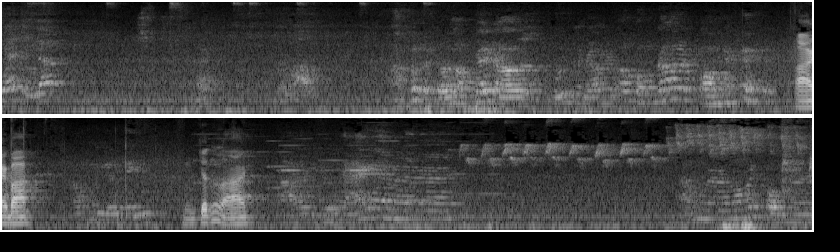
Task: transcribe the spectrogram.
chết đó. Hả? Trời tưởng chết rồi Ủa, cái đó đó còn ai ba ông dự chính là ai à, dự hải ông ờ, nói cùng ờ,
